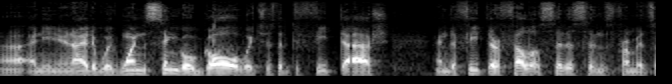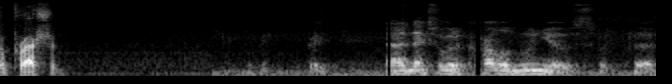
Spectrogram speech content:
uh, and united with one single goal, which is to defeat Daesh and defeat their fellow citizens from its oppression. Uh, Next, we'll go to Carlo Munoz with the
